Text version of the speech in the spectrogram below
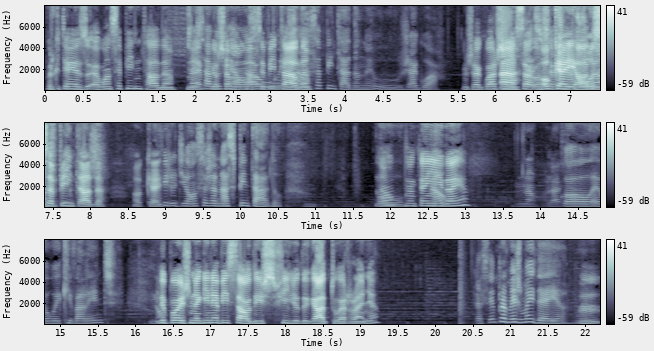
Porque tem as- a onça pintada, né? Vocês Porque eles sabem o que é a- onça o- pintada. A onça pintada, não é? O jaguar. O jaguar Ah, chama-se a onça ok, a pintada. onça pintada. Ok. Filho de onça já nasce pintado. Não? Ou- Não tem não? ideia? Não, Qual é o equivalente? Não. Depois, na Guiné-Bissau, diz filho de gato arranha. É sempre a mesma ideia. não é? Hum,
